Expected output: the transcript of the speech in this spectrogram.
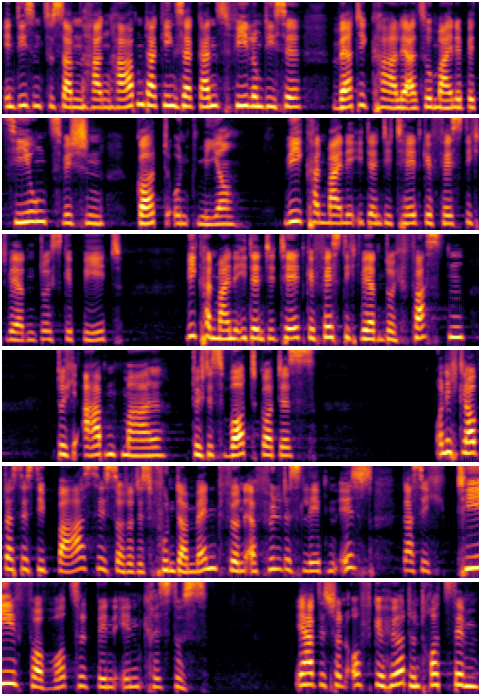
in diesem Zusammenhang haben, da ging es ja ganz viel um diese Vertikale, also meine Beziehung zwischen Gott und mir. Wie kann meine Identität gefestigt werden durchs Gebet? Wie kann meine Identität gefestigt werden durch Fasten, durch Abendmahl, durch das Wort Gottes? Und ich glaube, dass das die Basis oder das Fundament für ein erfülltes Leben ist, dass ich tief verwurzelt bin in Christus. Ihr habt es schon oft gehört und trotzdem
